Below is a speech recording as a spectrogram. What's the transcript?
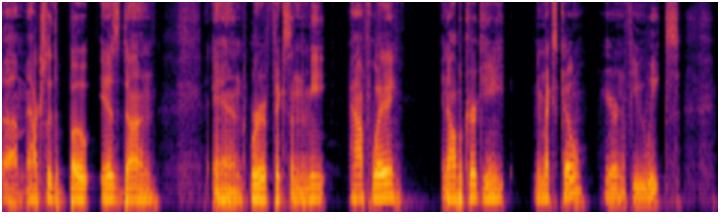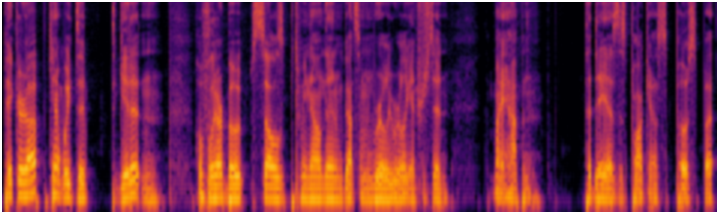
Um, actually, the boat is done, and we're fixing to meet halfway in Albuquerque, New Mexico, here in a few weeks. Pick her up. Can't wait to to get it, and hopefully our boat sells between now and then. We've got someone really really interested. Might happen today as this podcast posts, but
